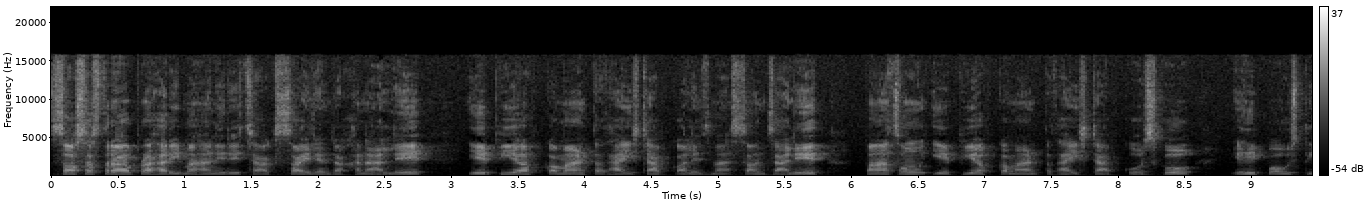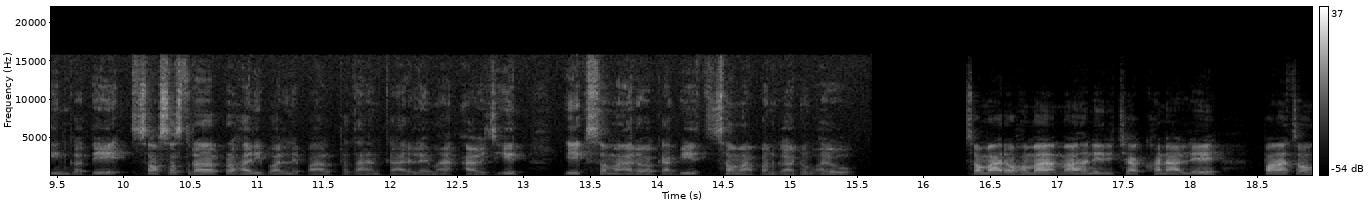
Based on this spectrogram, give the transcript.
सशस्त्र प्रहरी महानिरीक्षक शैलेन्द्र खनालले एपिएफ कमान्ड तथा स्टाफ कलेजमा सञ्चालित पाँचौँ एपिएफ कमान्ड तथा स्टाफ कोर्सको यही पौष तिन गते सशस्त्र प्रहरी बल नेपाल प्रधान कार्यालयमा आयोजित एक समारोहका बीच समापन गर्नुभयो। समारोहमा महानिरीक्षक खनालले पाँचौँ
